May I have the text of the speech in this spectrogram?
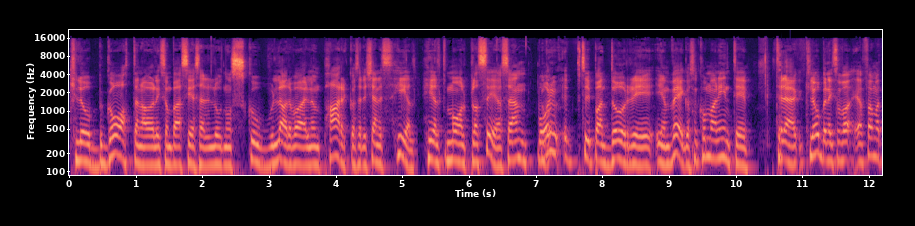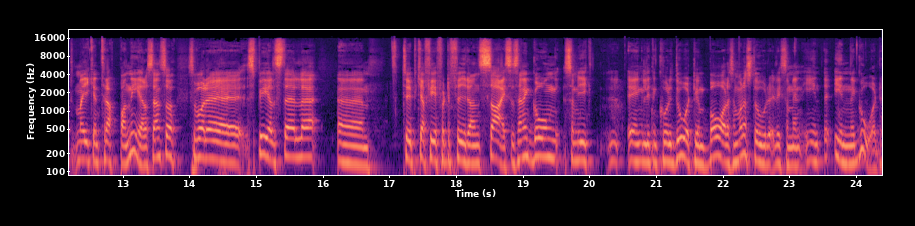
klubbgatorna och liksom bara se så här, det låg någon skola och det var en park och så det kändes helt, helt malplacerat. Sen var det typ bara en dörr i, i en vägg och sen kom man in till till den här klubben liksom, var, jag har för mig att man gick en trappa ner och sen så, så var det spelställe, eh, typ Café 44 en size och sen en gång som gick en liten korridor till en bar och sen var det en stor, liksom en in, innergård.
